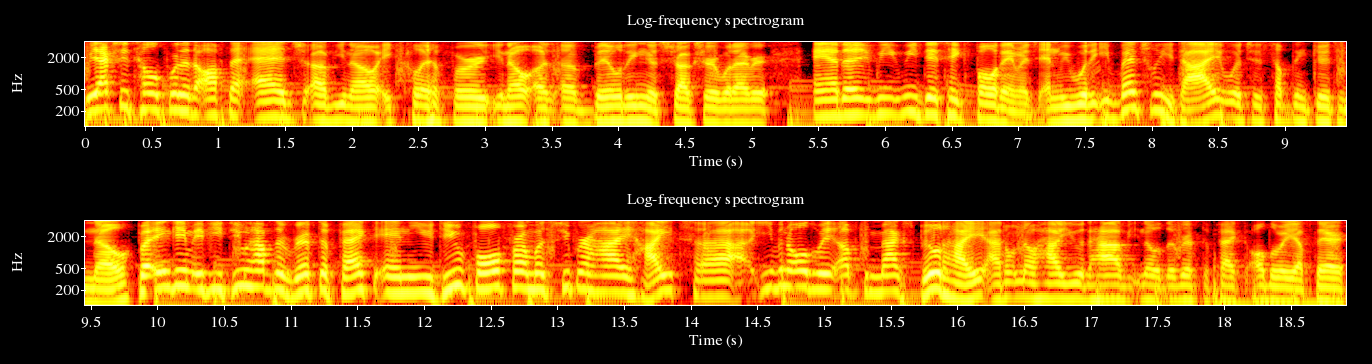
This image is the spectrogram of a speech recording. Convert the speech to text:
we actually teleported off the edge of, you know, a cliff or, you know, a, a building, a structure, whatever. And uh, we, we did take fall damage and we would eventually die, which is something good to know. But in game, if you do have the Rift effect and you do fall from a super high height, uh, even all the way up to max build height, I don't know how you would have, you know, the Rift effect all the way up there.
